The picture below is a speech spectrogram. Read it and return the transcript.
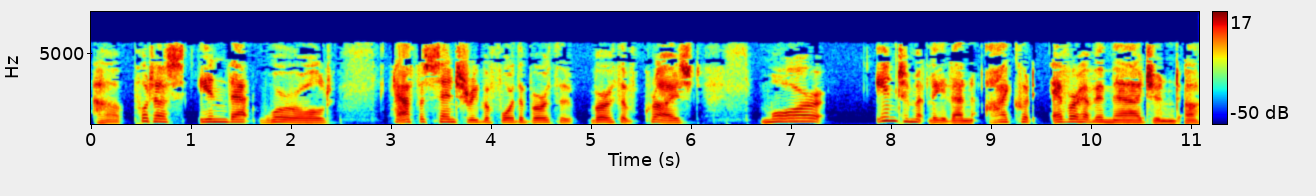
uh, put us in that world half a century before the birth of, birth of Christ more intimately than I could ever have imagined. Uh,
